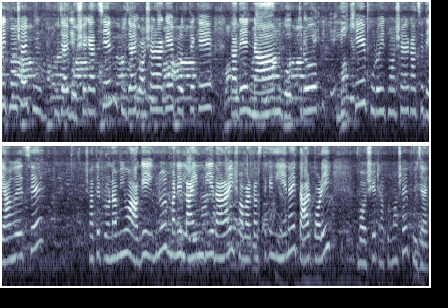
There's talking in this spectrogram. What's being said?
পুরোহিত মশাই পূজায় বসে গেছেন। পূজায় বসার আগে প্রত্যেকে তাদের নাম, গোত্র লিখে পুরোহিত মশাইয়ের কাছে দেয়া হয়েছে। সাথে প্রণামীও আগে এগুলো মানে লাইন দিয়ে দাঁড়ায়, সবার কাছ থেকে নিয়ে নেয়, তারপরেই বসে ঠাকুরমশাই পূজায়।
